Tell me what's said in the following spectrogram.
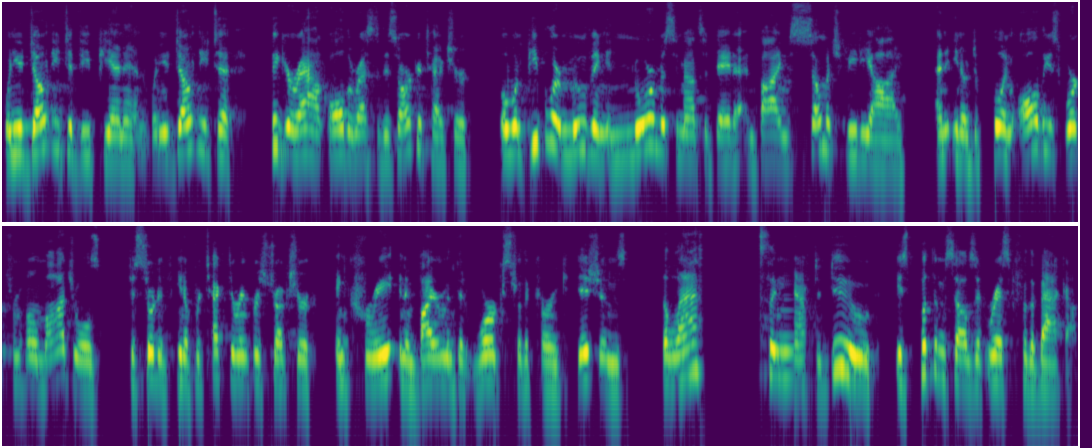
when you don't need to VPN in, when you don't need to figure out all the rest of this architecture. But when people are moving enormous amounts of data and buying so much VDI and you know deploying all these work from home modules to sort of you know protect their infrastructure and create an environment that works for the current conditions, the last thing they have to do is put themselves at risk for the backup.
